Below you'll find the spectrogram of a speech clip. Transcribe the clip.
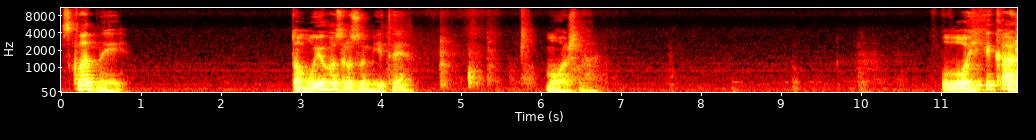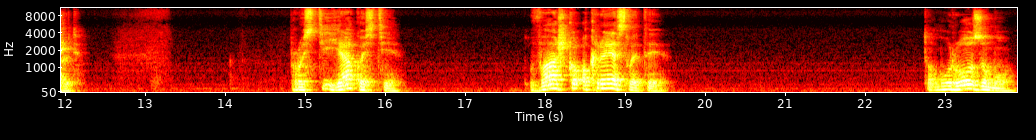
складний, тому його зрозуміти можна. Логіки кажуть, прості якості важко окреслити. Тому розуму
